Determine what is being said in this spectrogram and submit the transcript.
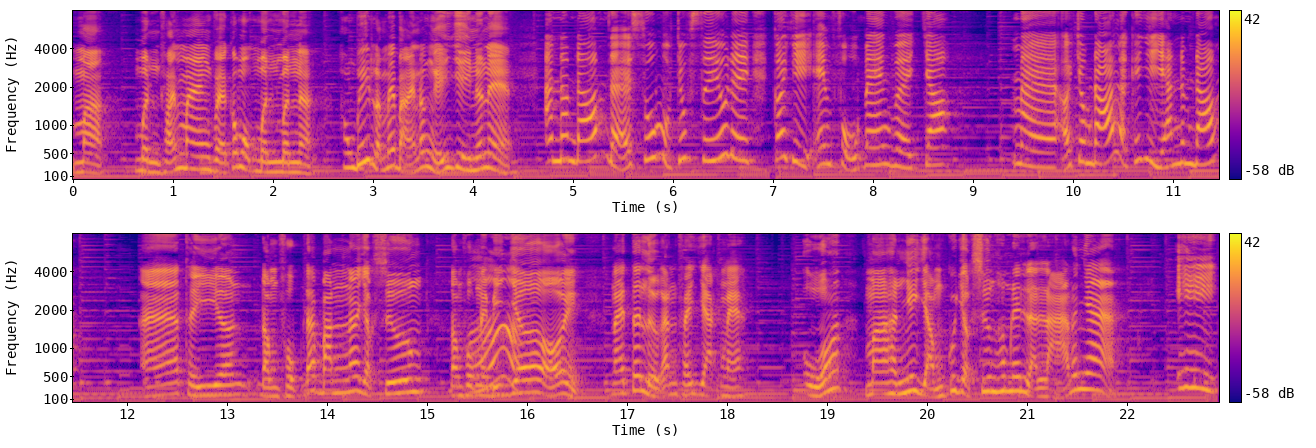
Mà mình phải mang về có một mình mình à. Không biết là mấy bạn đó nghĩ gì nữa nè. Anh Đom Đóm để xuống một chút xíu đi, có gì em phụ mang về cho. Mà ở trong đó là cái gì vậy anh Đom Đóm? À thì ờ, đồng phục đá banh á giật xương. Đồng phục này bị dơ rồi. Nay tới lượt anh phải giặt nè. Ủa mà hình như giọng của giật xương hôm nay lạ lạ đó nha. Ý,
